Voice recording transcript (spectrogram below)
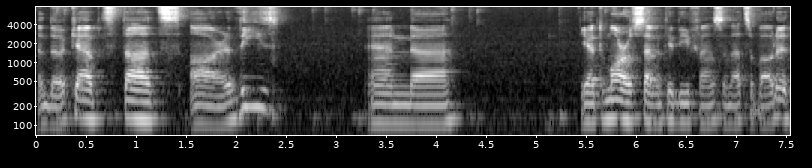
The capped stats are these. And uh, yeah, tomorrow 70 defense and that's about it.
